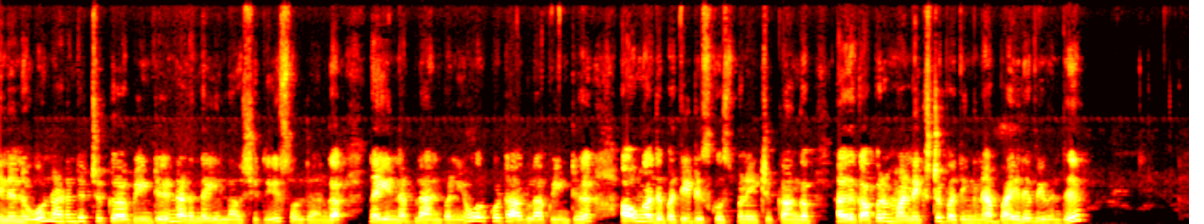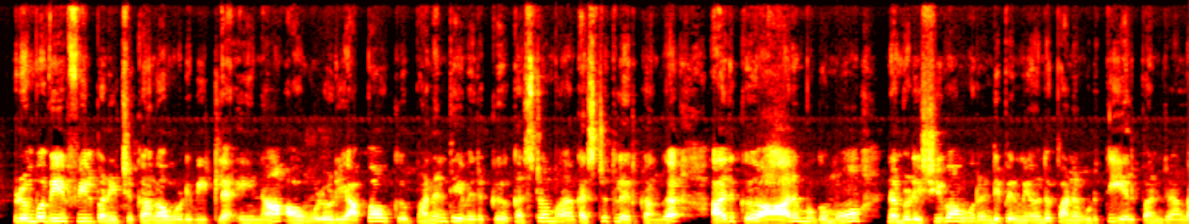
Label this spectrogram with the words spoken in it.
என்னென்னவோ நடந்துட்டுருக்கு அப்படின்ட்டு நடந்த எல்லா விஷயத்தையும் சொல்கிறாங்க நான் என்ன பிளான் பண்ணியும் ஒர்க் அவுட் ஆகலை அப்படின்ட்டு அவங்க அதை பற்றி டிஸ்கஸ் பண்ணிகிட்ருக்காங்க அதுக்கப்புறமா நெக்ஸ்ட்டு பார்த்தீங்கன்னா பைரவி வந்து ரொம்பவே ஃபீல் பண்ணிகிட்ருக்காங்க அவங்களுடைய வீட்டில் ஏன்னா அவங்களுடைய அப்பாவுக்கு பணம் தேவை இருக்குது கஷ்டமாக கஷ்டத்தில் இருக்காங்க. அதுக்கு ஆறுமுகமும் நம்மளுடைய சிவாவும் ரெண்டு பேருமே வந்து பணம் கொடுத்து ஹெல்ப் பண்ணுறாங்க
